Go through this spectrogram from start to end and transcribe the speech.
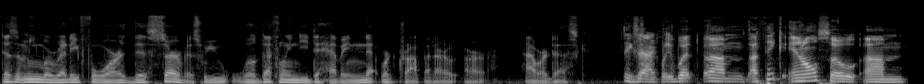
doesn't mean we're ready for this service. We will definitely need to have a network drop at our our, our desk. Exactly, but um, I think, and also um,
